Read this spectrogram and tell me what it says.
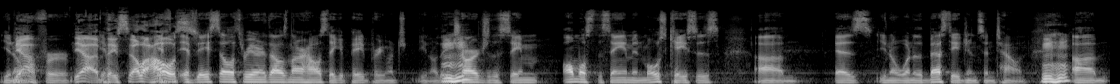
You know, Yeah. for Yeah, if they sell a house. if, if they sell a three hundred thousand dollar house, they get paid pretty much. You know, they Mm-hmm. charge the same, almost the same in most cases, um, as you know one of the best agents in town. Mm-hmm. Um,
